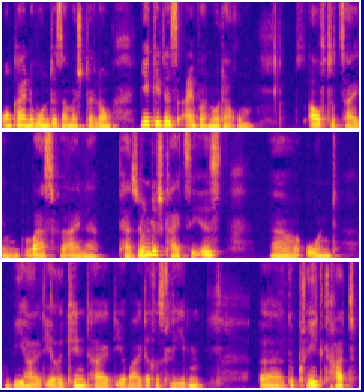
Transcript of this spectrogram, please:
und keine wundersame Stellung. Mir geht es einfach nur darum, aufzuzeigen, was für eine Persönlichkeit sie ist äh, und wie halt ihre Kindheit, ihr weiteres Leben äh, geprägt hat.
